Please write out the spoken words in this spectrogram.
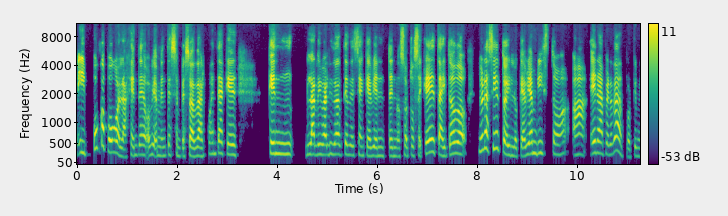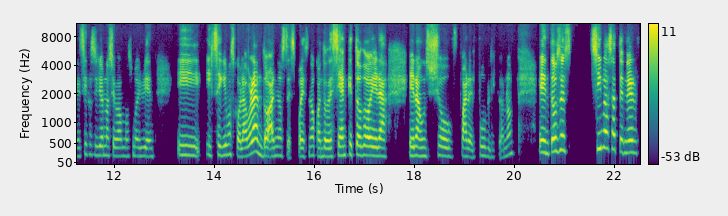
Y poco a poco la gente obviamente se empezó a dar cuenta que, que la rivalidad que decían que había entre nosotros secreta y todo, no era cierto y lo que habían visto ah, era verdad, porque mis hijos y yo nos llevamos muy bien y, y, seguimos colaborando años después, ¿no? Cuando decían que todo era, era un show para el público, ¿no? Entonces, sí vas a tener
